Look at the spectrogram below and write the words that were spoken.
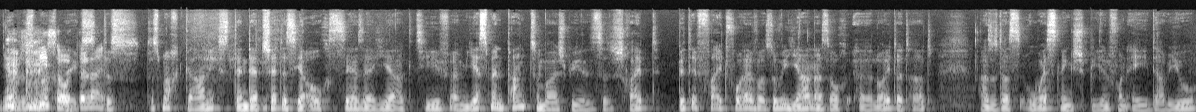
Ja, das macht, nichts. Das, das, macht gar nichts, denn der Chat ist ja auch sehr, sehr hier aktiv. Ähm, Yesman Punk zum Beispiel schreibt, bitte Fight Forever, so wie Jana es auch erläutert hat. Also das Wrestling-Spiel von AEW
